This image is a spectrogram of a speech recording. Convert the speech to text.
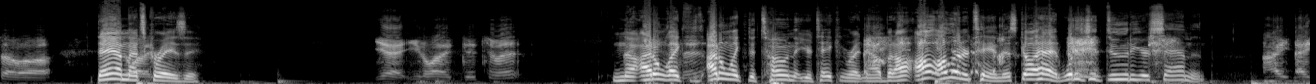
so uh, Damn, that's Right. crazy. yeah, you know what I did to it? No, I don't like I don't like the tone that you're taking right now, but I'll I'll, I'll entertain this. Go ahead. What did you do to your salmon? I I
